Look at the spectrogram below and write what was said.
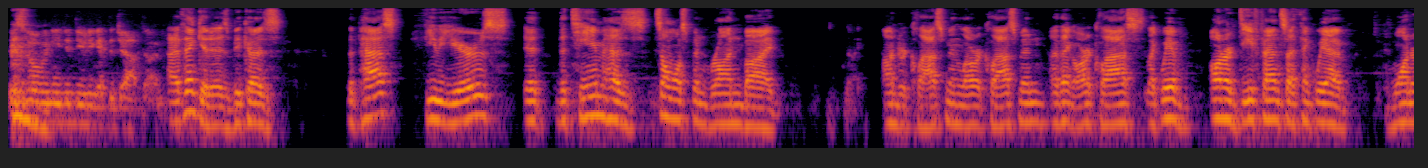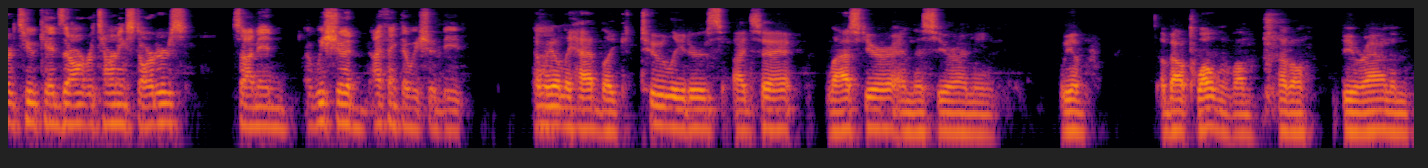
This is what we need to do to get the job done." I think it is because the past few years, it the team has it's almost been run by underclassmen, lower classmen. I think our class, like we have on our defense, I think we have one or two kids that aren't returning starters. So I mean, we should. I think that we should be. And we only had like two leaders, I'd say, last year and this year. I mean, we have about 12 of them that'll be around and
